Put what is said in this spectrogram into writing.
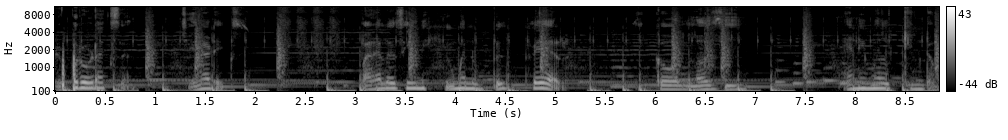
reproduction, genetics, biology in human welfare, ecology, animal kingdom,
